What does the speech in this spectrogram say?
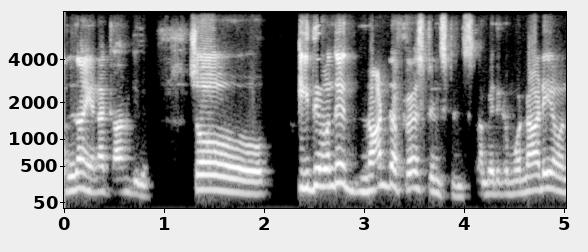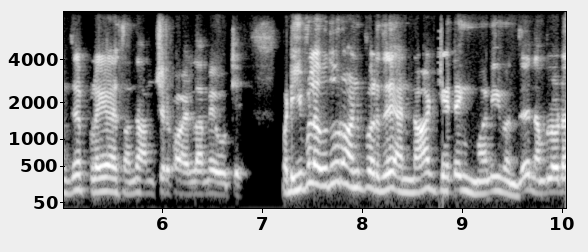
அதுதான் எனக்கு காமிக்குது. ஸோ இது வந்து நாட் த ஃபர்ஸ்ட் இன்ஸ்டன்ஸ் நம்ம இதுக்கு முன்னாடியே வந்து பிளேயர்ஸ் வந்து அனுப்பிச்சிருக்கோம் எல்லாமே ஓகே பட் இவ்வளவு தூரம் அனுப்புறது அண்ட் நாட் கெட்டிங் மணி வந்து நம்மளோட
